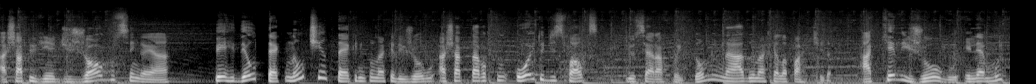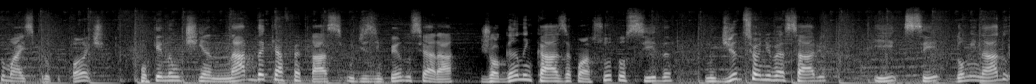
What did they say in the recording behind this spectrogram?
A Chape vinha de jogos sem ganhar, perdeu o técnico, não tinha técnico naquele jogo, a Chape estava com oito desfalques e o Ceará foi dominado naquela partida. Aquele jogo, ele é muito mais preocupante porque não tinha nada que afetasse o desempenho do Ceará jogando em casa com a sua torcida no dia do seu aniversário e ser dominado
